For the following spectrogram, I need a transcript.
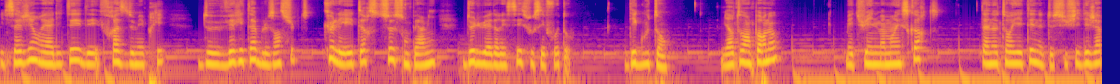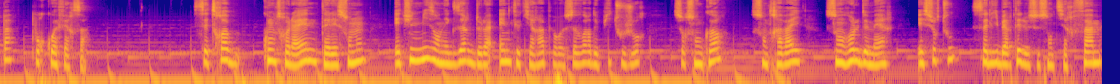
Il s'agit en réalité des phrases de mépris, de véritables insultes que les haters se sont permis de lui adresser sous ses photos. Dégoûtant. Bientôt un porno? Mais tu es une maman escorte? Ta notoriété ne te suffit déjà pas Pourquoi faire ça? Cette robe contre la haine, tel est son nom, est une mise en exergue de la haine que Chiara peut recevoir depuis toujours sur son corps, son travail, son rôle de mère et surtout sa liberté de se sentir femme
